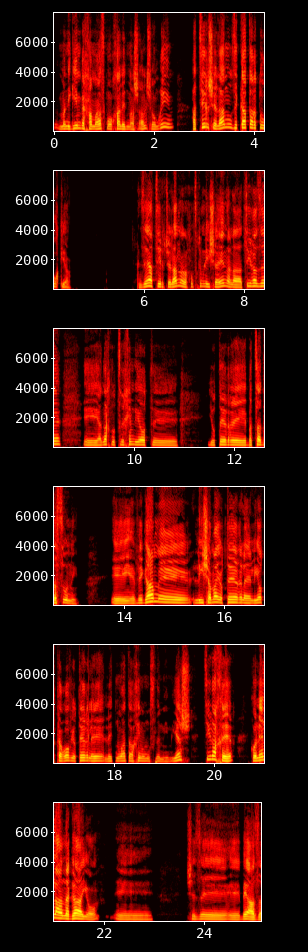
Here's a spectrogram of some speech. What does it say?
מנהיגים בחמאס כמו ח'אלד משעל שאומרים הציר שלנו זה קטאר טורקיה. זה הציר שלנו, אנחנו צריכים להישען על הציר הזה, אה, אנחנו צריכים להיות אה, יותר אה, בצד הסוני. וגם להישמע יותר, להיות קרוב יותר לתנועת האחים המוסלמים. יש ציר אחר, כולל ההנהגה היום, שזה בעזה,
